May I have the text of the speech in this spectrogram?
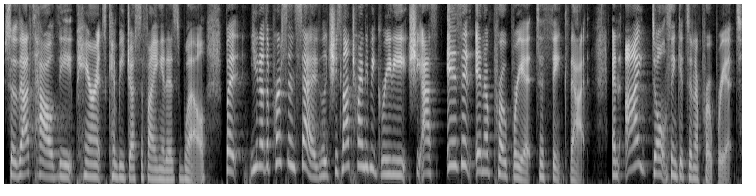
So that's how the parents can be justifying it as well. But you know, the person said, like, she's not trying to be greedy. She asked, is it inappropriate to think that? And I don't think it's inappropriate.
